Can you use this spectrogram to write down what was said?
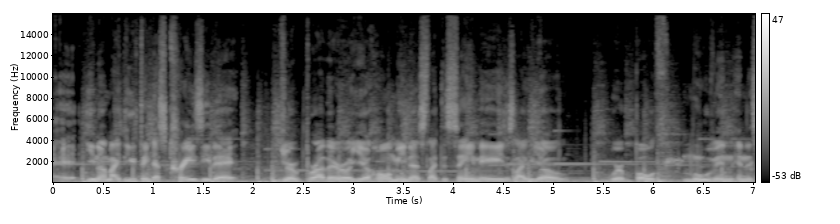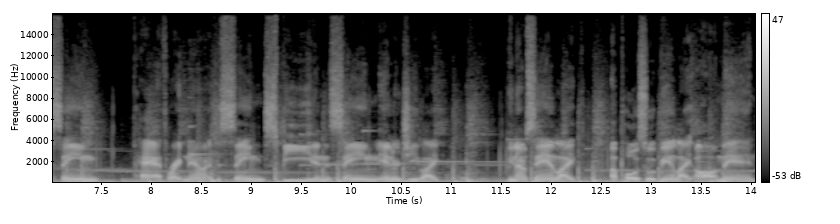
eh, you know, Mike, do you think that's crazy that your brother or your homie that's like the same age is like, yo, we're both moving in the same path right now at the same speed and the same energy, like. You know what I'm saying? Like, opposed to it being like, oh man,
